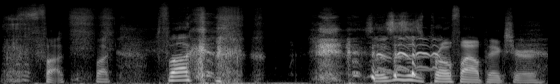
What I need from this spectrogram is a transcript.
Fuck, fuck, fuck. So this is his profile picture.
